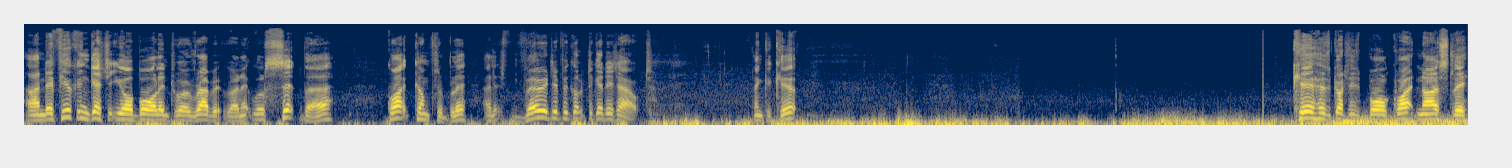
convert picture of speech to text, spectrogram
And if you can get your ball into a rabbit run, it will sit there quite comfortably and it's very difficult to get it out. Thank you, Keir. Keir has got his ball quite nicely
